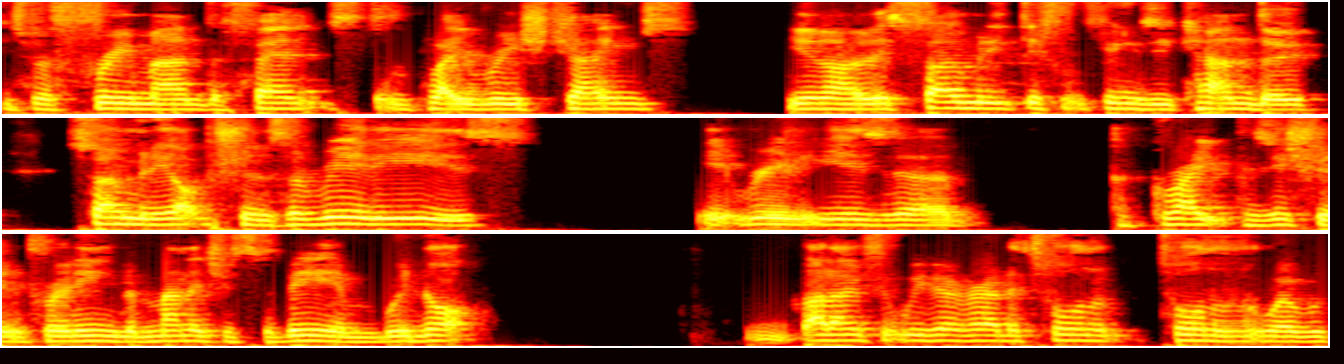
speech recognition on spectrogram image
into a three man defence and play Reece James. You know, there's so many different things he can do, so many options. There really is, it really is a, a great position for an England manager to be in. We're not, I don't think we've ever had a tournament, tournament where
